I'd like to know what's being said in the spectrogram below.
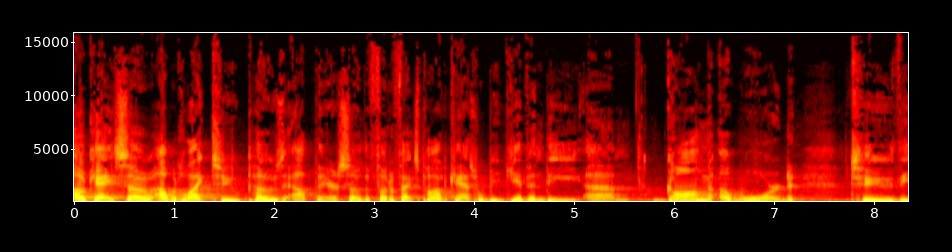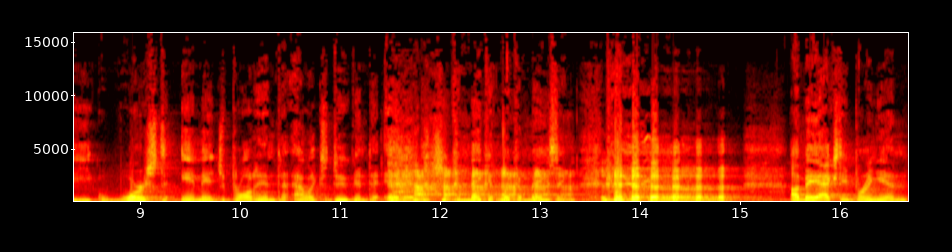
Okay, so I would like to pose out there. So the PhotoFacts podcast will be given the um, Gong Award to the worst image brought in to Alex Dugan to edit that she can make it look amazing. Uh. I may actually bring in.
